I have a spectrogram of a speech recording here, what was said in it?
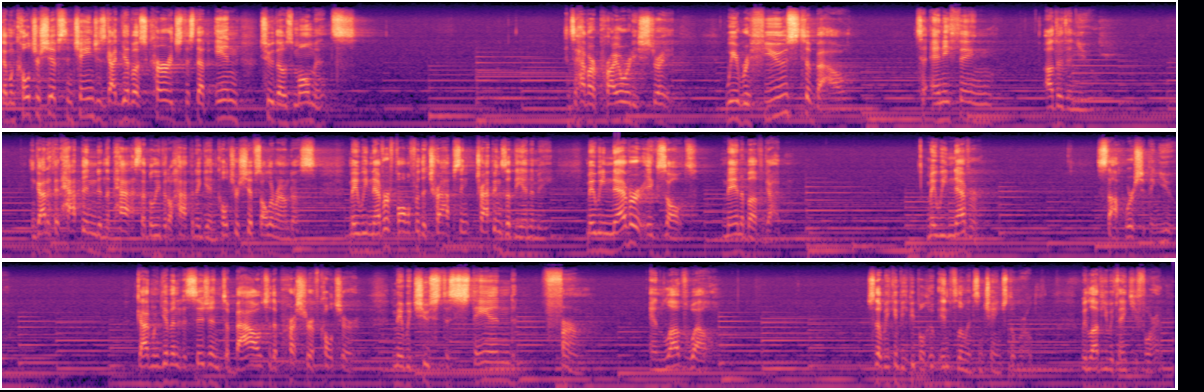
That when culture shifts and changes, God, give us courage to step into those moments to have our priorities straight. We refuse to bow to anything other than you. And God, if it happened in the past, I believe it'll happen again. Culture shifts all around us. May we never fall for the traps, trappings of the enemy. May we never exalt man above God. May we never stop worshiping you. God, when given a decision to bow to the pressure of culture, may we choose to stand firm and love well so that we can be people who influence and change the world. We love you. We thank you for it.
